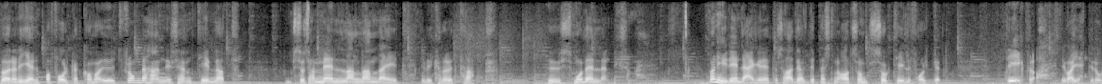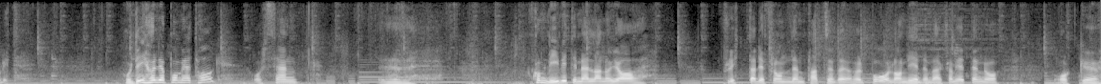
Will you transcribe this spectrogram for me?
började hjälpa folk att komma ut från behandlingshem till att så att säga, mellanlanda i ett, det vi kallar trapphusmodellen. Liksom. Man hyrde en lägenhet och så hade jag lite personal som såg till folket. Det gick bra, det var jätteroligt. Och det höll jag på med ett tag och sen eh, kom livet emellan och jag flyttade från den platsen där jag höll på och la ner den verksamheten och, och eh,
